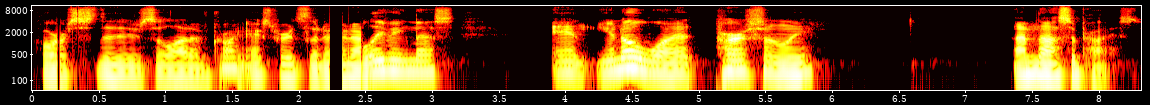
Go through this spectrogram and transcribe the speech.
Of course, there's a lot of growing experts that are not believing this, and you know what? Personally, I'm not surprised.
